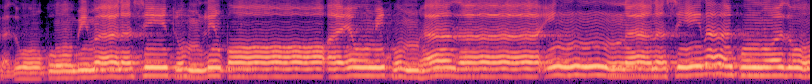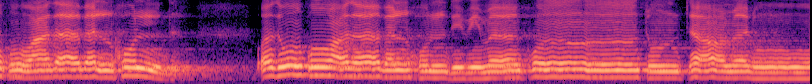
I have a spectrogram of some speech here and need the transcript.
فذوقوا بما نسيتم لقاء يومكم هذا إنا نسيناكم وذوقوا عذاب الخلد وذوقوا عذاب الخلد بما كنتم تعملون.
